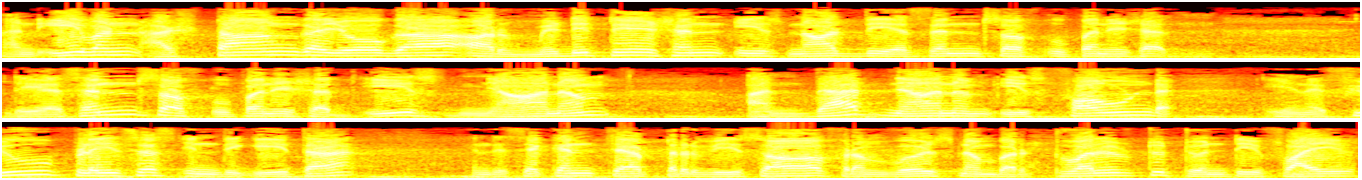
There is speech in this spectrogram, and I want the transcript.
And even Ashtanga Yoga or meditation is not the essence of Upanishad. The essence of Upanishad is Jnanam and that Jnanam is found in a few places in the Gita. In the second chapter we saw from verse number 12 to 25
